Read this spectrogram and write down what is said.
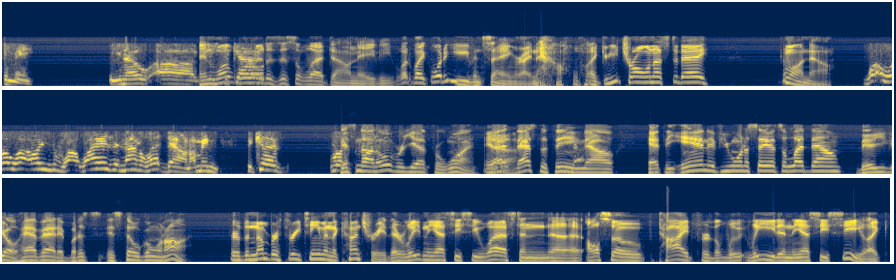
to me. You know, uh, In what because- world is this a letdown, Navy? What like what are you even saying right now? like, are you trolling us today? Come on now. Well, well, well, I mean, why, why is it not a letdown? I mean, because it's not over yet for one. Yeah. That, that's the thing. Now, at the end, if you want to say it's a letdown, there you go. Have at it. But it's it's still going on. They're the number three team in the country. They're leading the SEC West and uh, also tied for the lead in the SEC. Like,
